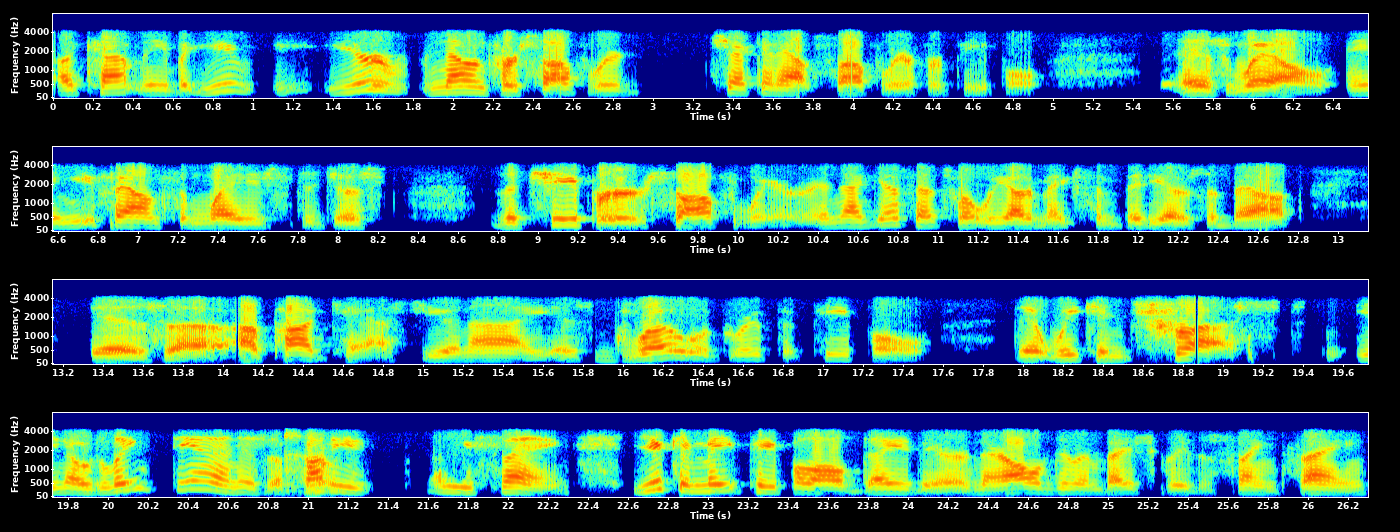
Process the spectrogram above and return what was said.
a company, but you you're known for software checking out software for people as well, and you found some ways to just the cheaper software. And I guess that's what we ought to make some videos about. Is uh, our podcast, you and I, is grow a group of people that we can trust you know, LinkedIn is a funny funny thing. You can meet people all day there, and they're all doing basically the same thing,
